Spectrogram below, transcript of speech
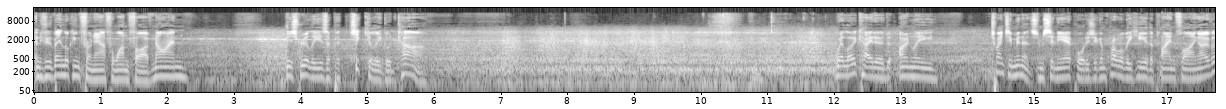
and if you've been looking for an Alfa 159, this really is a particularly good car. We're located only 20 minutes from Sydney Airport, as you can probably hear the plane flying over.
